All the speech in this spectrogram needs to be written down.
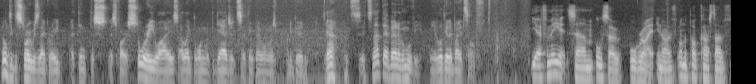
I don't think the story was that great. I think this as far as story wise, I like the one with the gadgets. I think that one was pretty good. Yeah, it's it's not that bad of a movie when you look at it by itself. Yeah, for me, it's um, also all right. You know, I've, on the podcast, I've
